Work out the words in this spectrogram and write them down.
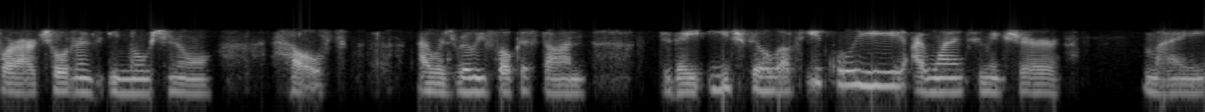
for our children's emotional health. I was really focused on do they each feel loved equally? I wanted to make sure my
